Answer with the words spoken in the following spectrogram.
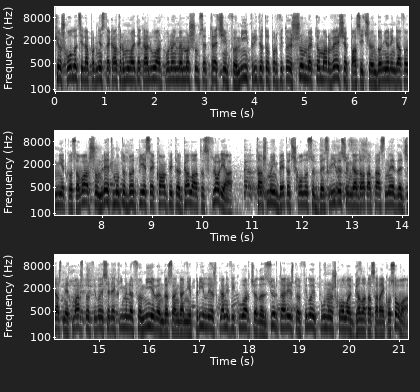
Kjo shkollë e cila për njëzet e katër muajt e kaluar punoi me më shumë se treqind fëmijë pritet të përfitojë shumë me këtë marrëveshje pasi që ndonjëri nga fëmijët kosovarë shumë lehtë mund të bëhet pjesë e kampit të Galatës Florja. Tashmë i mbetet shkollës së Besëlidhjes që nga data pesëmbëdhjetë dhe gjashtëmbëdhjetë mars të fillojë selektimin e fëmijëve ndërsa nga një prilli është planifikuar që dhe zyrtarisht të fillojë punën shkolla Galatasaray Kosova.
